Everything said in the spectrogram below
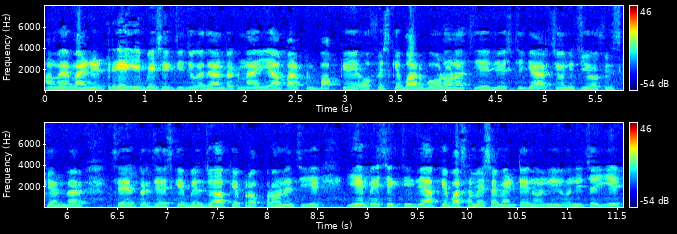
हमें मैंडेटरी है ये बेसिक चीज़ों का ध्यान रखना है। ये पर आपके ऑफ़िस के बाहर बोर्ड होना चाहिए जीएसटी की आरसी होनी चाहिए ऑफ़िस के अंदर सेल परचेज के बिल जो आपके प्रॉपर होने चाहिए। ये बेसिक चीज़ें आपके पास हमेशा मेंटेन होनी होनी चाहिए।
